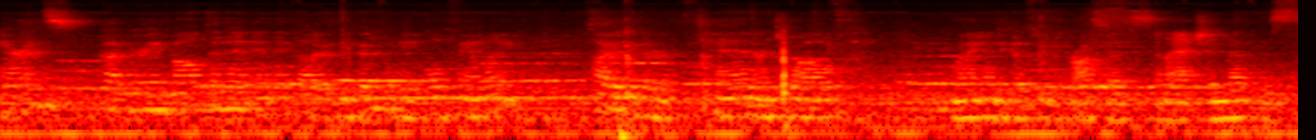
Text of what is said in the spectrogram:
parents got very involved in it and they thought it would be good for the whole family. So I was either 10 or 12 when I had to go through the process, and I actually met this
